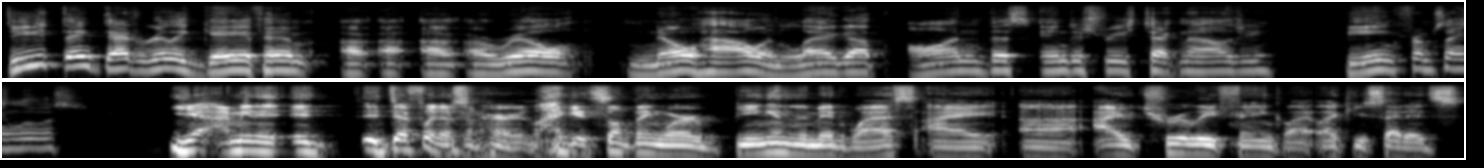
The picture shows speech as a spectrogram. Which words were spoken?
Do you think that really gave him a, a, a real know-how and leg up on this industry's technology, being from St. Louis? Yeah, I mean, it, it, it definitely doesn't hurt. Like it's something where being in the Midwest, I uh, I truly think like like you said, it's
